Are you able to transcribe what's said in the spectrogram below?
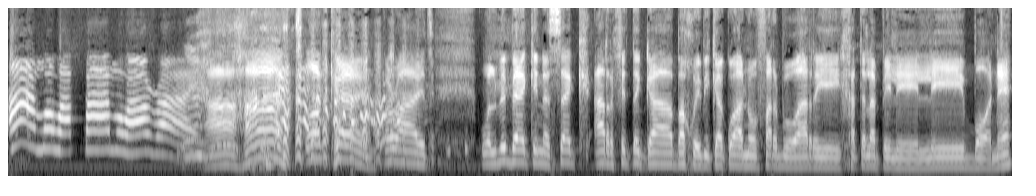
Ah, more wapa. More all right. Aha. Okay. All right. We'll be back in a sec. A re fete ka bagwebi ka kwano fa re boa re gatela pele le bone.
